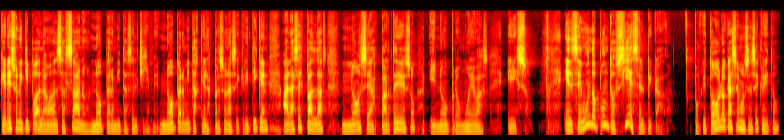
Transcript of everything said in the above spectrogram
¿Querés un equipo de alabanza sano? No permitas el chisme, no permitas que las personas se critiquen a las espaldas, no seas parte de eso y no promuevas eso. El segundo punto sí es el pecado, porque todo lo que hacemos en secreto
